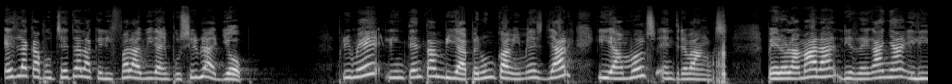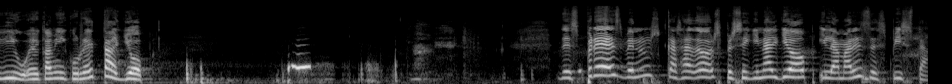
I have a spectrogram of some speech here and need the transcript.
és la caputxeta la que li fa la vida impossible al llop. Primer l'intenta enviar per un camí més llarg i amb molts entrebancs, però la mare li reganya i li diu el camí correcte al llop. Després ven uns caçadors perseguint el llop i la mare es despista.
